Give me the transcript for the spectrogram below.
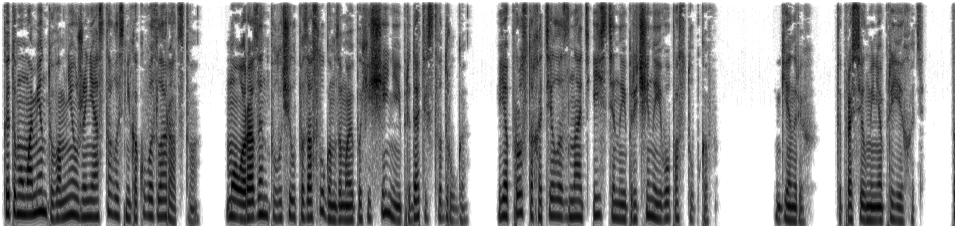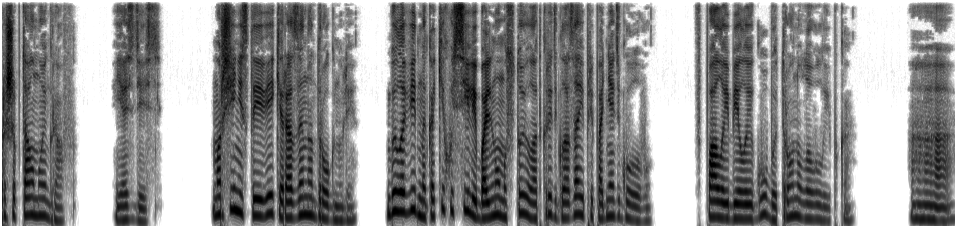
К этому моменту во мне уже не осталось никакого злорадства. Мол, Розен получил по заслугам за мое похищение и предательство друга. Я просто хотела знать истинные причины его поступков. «Генрих, ты просил меня приехать», — прошептал мой граф. «Я здесь». Морщинистые веки Розена дрогнули. Было видно, каких усилий больному стоило открыть глаза и приподнять голову. Впалые белые губы тронула улыбка. а,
